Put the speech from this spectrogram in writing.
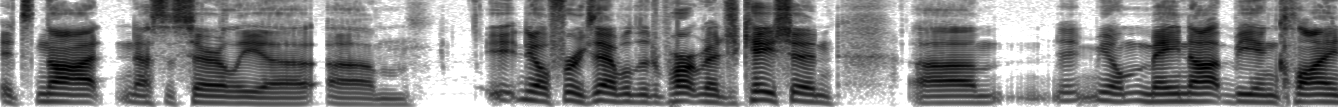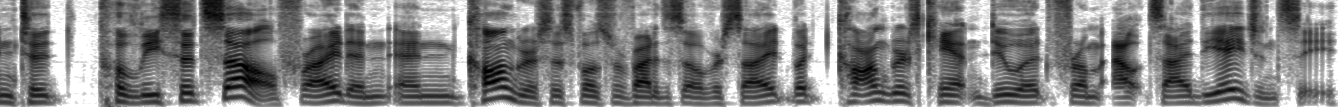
it's not necessarily a um, you know, for example, the Department of Education, um, you know, may not be inclined to police itself, right? And and Congress is supposed to provide this oversight, but Congress can't do it from outside the agency.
